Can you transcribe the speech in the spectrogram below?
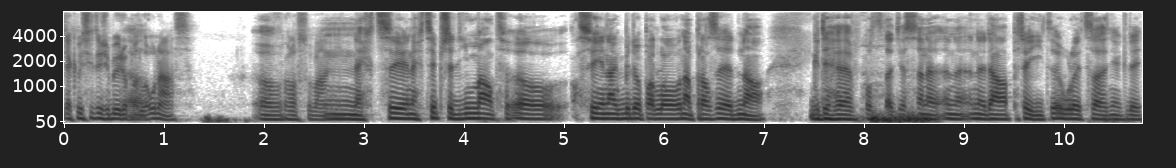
Jak myslíte, že by dopadlo uh, u nás? Hlasování. Nechci, nechci předjímat, asi jinak by dopadlo na Praze 1, kde v podstatě se ne, ne, nedá přejít ulice někdy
